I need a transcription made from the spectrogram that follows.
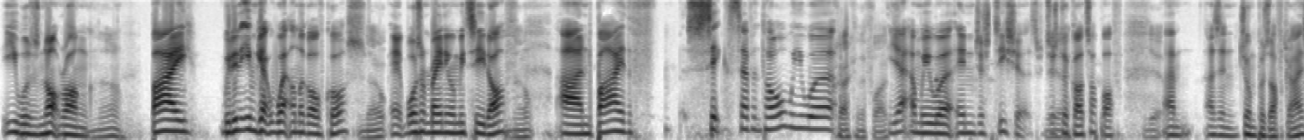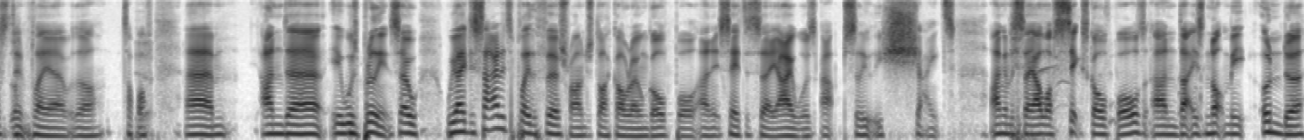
He was not wrong. No, By we didn't even get wet on the golf course. no, It wasn't raining when we teed off, no. and by the f- sixth, seventh hole, we were Cracking the flag. yeah, and we were in just t-shirts. We just Yeah. took our top off, Yeah. um, as in jumpers off, guys. Jumpers Didn't play uh, with our top off. Um, and uh, it was brilliant. So we had decided to play the first round just like our own golf ball, and it's safe to say I was absolutely shite. I'm going to say I lost six golf balls, and that is not me under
